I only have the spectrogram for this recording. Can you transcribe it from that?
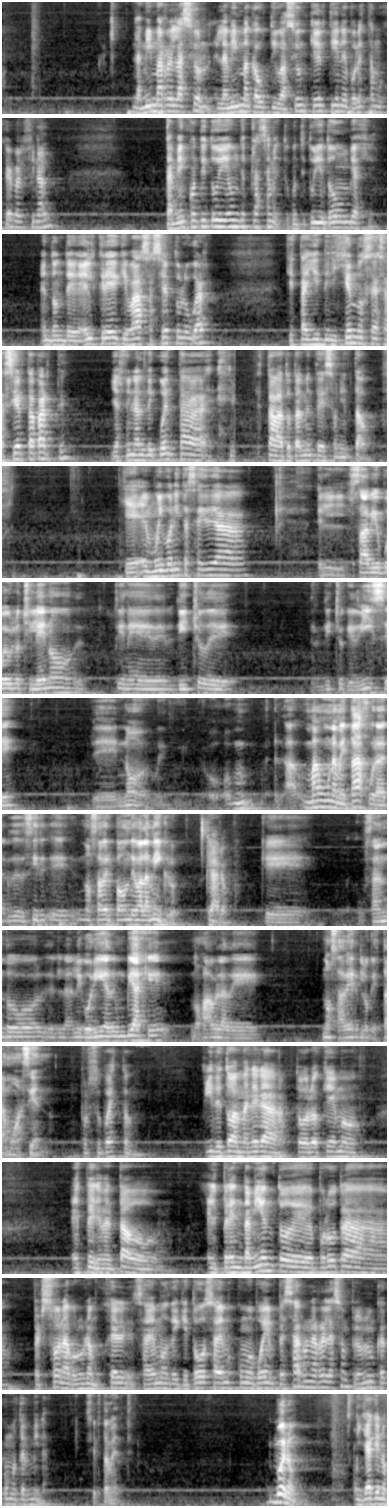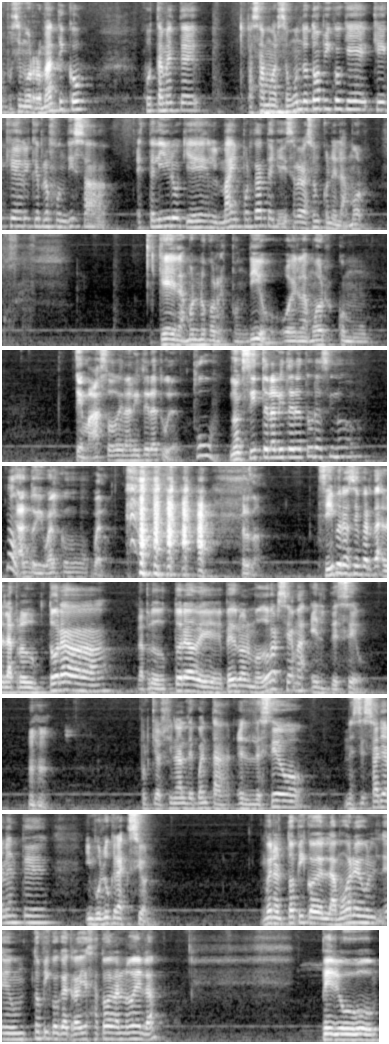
La misma relación, la misma cautivación que él tiene por esta mujer al final, también constituye un desplazamiento, constituye todo un viaje, en donde él cree que va hacia cierto lugar, que está allí dirigiéndose hacia cierta parte, y al final de cuentas estaba totalmente desorientado. Que es muy bonita esa idea. El sabio pueblo chileno tiene el dicho de el dicho que dice eh, no más una metáfora de decir eh, no saber para dónde va la micro Claro, que usando la alegoría de un viaje nos habla de no saber lo que estamos haciendo por supuesto. Y de todas maneras, todos los que hemos experimentado el prendamiento de, por otra persona, por una mujer, sabemos de que todos sabemos cómo puede empezar una relación, pero nunca cómo termina. ciertamente Bueno, ya que nos pusimos románticos, justamente pasamos al segundo tópico que, que, que el que profundiza este libro, que es el más importante, que dice relación con el amor. Que es el amor no correspondido, o el amor como... temazo de la literatura ¡Puh! no existe la literatura sino No, pues. estoy igual como bueno perdón Sí, pero sí es verdad. La productora, la productora de Pedro Almodóvar se llama El Deseo. Porque al final de cuentas, el deseo necesariamente involucra acción. Bueno, el tópico del amor es un, es un tópico que atraviesa toda la novela, pero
